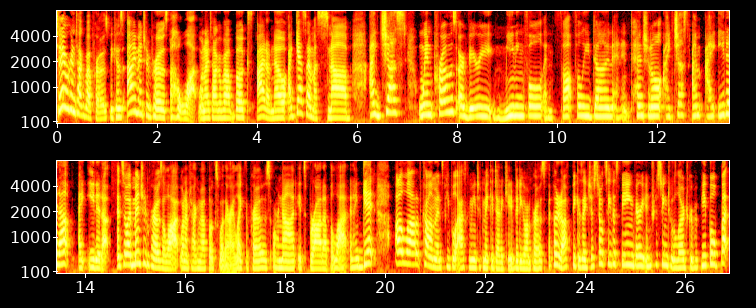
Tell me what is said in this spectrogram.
Today we're going to talk about prose because I mention prose a lot when I talk about books. I don't know, I guess I'm a snob. I just, when prose are very meaningful and thoughtfully done and intentional, I just, I'm, I eat it up. I eat it up. And so I mention prose a lot when I'm talking about books, whether I like the prose or not. It's brought up a lot and I get a lot of comments, people asking me to make a dedicated video on prose. I put it off because I just don't see this being very interesting to a large group of people, but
